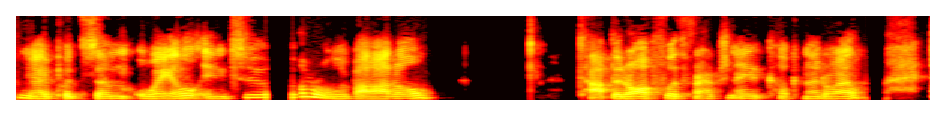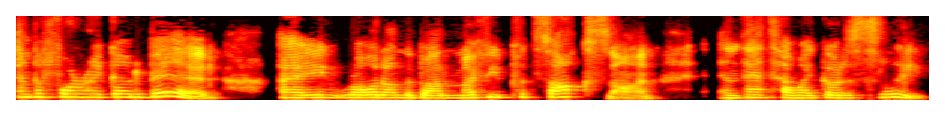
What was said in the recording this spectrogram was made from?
you know, I put some oil into a roller bottle top it off with fractionated coconut oil. And before I go to bed, I roll it on the bottom of my feet, put socks on, and that's how I go to sleep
